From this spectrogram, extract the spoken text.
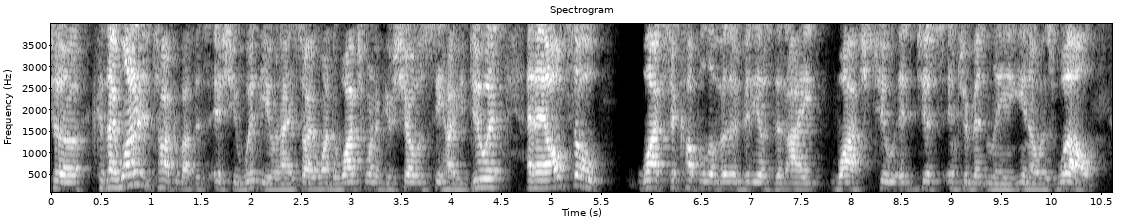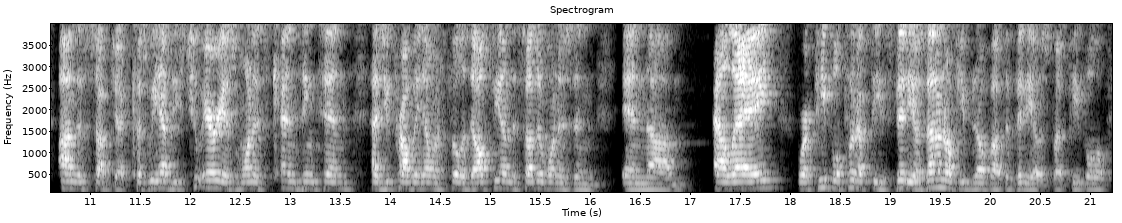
to because I wanted to talk about this issue with you, and I so I wanted to watch one of your shows, see how you do it, and I also watched a couple of other videos that I watched too, it just intermittently, you know, as well on this subject because we have these two areas. One is Kensington, as you probably know, in Philadelphia, and this other one is in in um, L.A., where people put up these videos. I don't know if you know about the videos, but people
